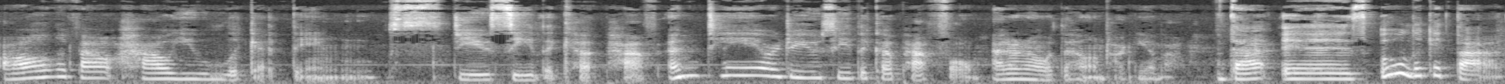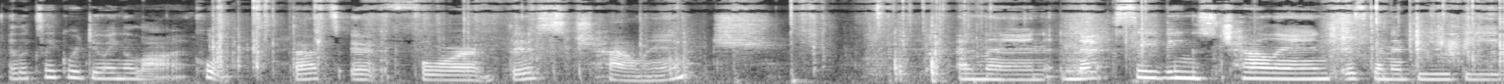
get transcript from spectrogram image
all about how you look at things. Do you see the cup half empty or do you see the cup half full? I don't know what the hell I'm talking about. That is, oh, look at that. It looks like we're doing a lot. Cool. That's it for this challenge. And then next savings challenge is going to be the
